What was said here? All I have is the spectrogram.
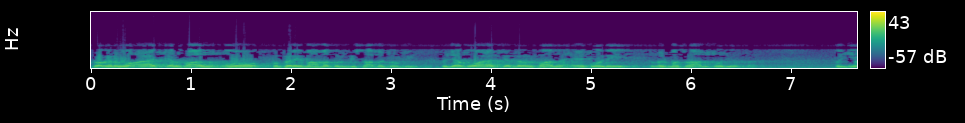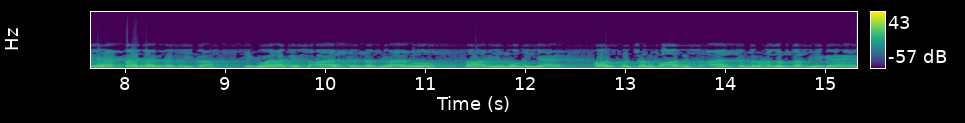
تو اگر وہ آیت کے الفاظ ہوں تو پھر امامت ان کی ثابت ہوگی۔ تو جب وہ آیت کے اندر الفاظ ہے کوئی نہیں تو پھر مسئلہ حل کوئی نہیں ہوتا۔ تو یہ ہے پہلا ان کا طریقہ کہ گویا کہ اس آیت کے اندر جو ہے وہ تعریف ہو گئی ہے اور کچھ الفاظ اس آیت کے اندر حذف کر دیے گئے ہیں۔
